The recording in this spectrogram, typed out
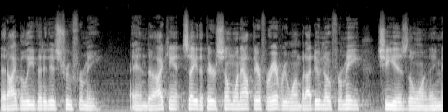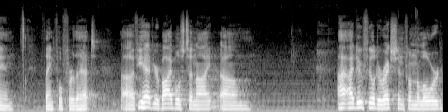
that I believe that it is true for me. And uh, I can't say that there's someone out there for everyone, but I do know for me, she is the one. Amen. Thankful for that. Uh, if you have your Bibles tonight, um, I, I, do feel direction from the Lord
